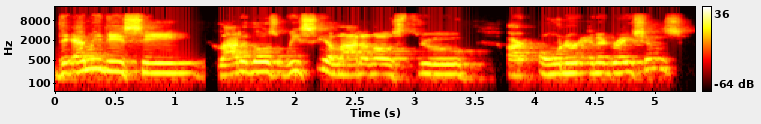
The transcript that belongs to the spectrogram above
The MEDC, a lot of those, we see a lot of those through our owner integrations,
